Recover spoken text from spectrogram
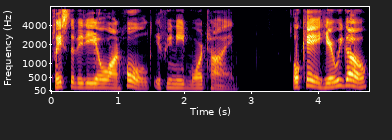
Place the video on hold if you need more time. Okay, here we go.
